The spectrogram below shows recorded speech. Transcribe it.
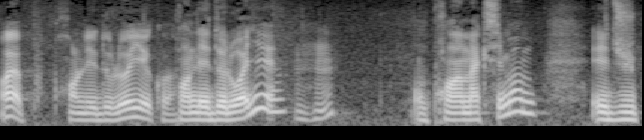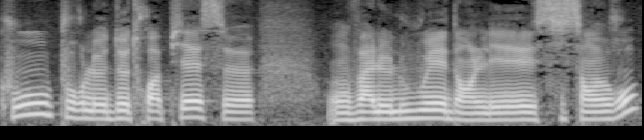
Ouais, pour prendre les deux loyers quoi. prendre les deux loyers. hein. Mhm. On prend un maximum. Et du coup, pour le 2-3 pièces, euh, on va le louer dans les 600 euros,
